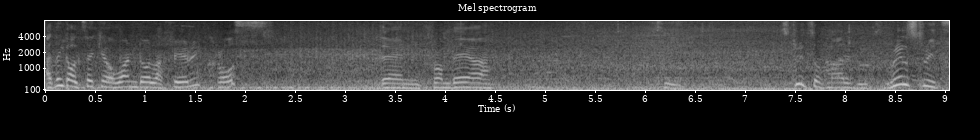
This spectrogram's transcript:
I think I'll take a one dollar ferry cross. Then from there see. Streets of Maldives. Real streets.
